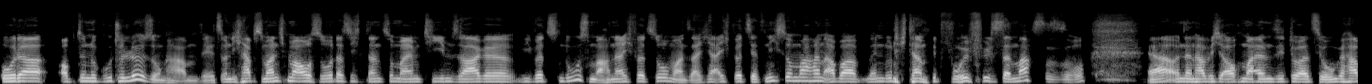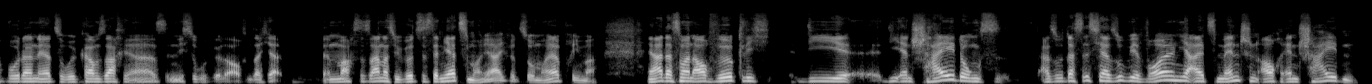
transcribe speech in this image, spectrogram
oder ob du eine gute Lösung haben willst. Und ich habe es manchmal auch so, dass ich dann zu meinem Team sage, wie würdest du es machen? Ja, ich würde es so machen. Sag ich, ja, ich würde es jetzt nicht so machen, aber wenn du dich damit wohlfühlst, dann machst du es so. Ja, und dann habe ich auch mal eine Situation gehabt, wo dann er zurückkam und sagt, ja, es ist nicht so gut gelaufen. Sag ich, ja, dann machst du es anders. Wie würdest du es denn jetzt machen? Ja, ich würde es so machen. Ja, prima. Ja, dass man auch wirklich die, die Entscheidungs, also das ist ja so, wir wollen ja als Menschen auch entscheiden.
